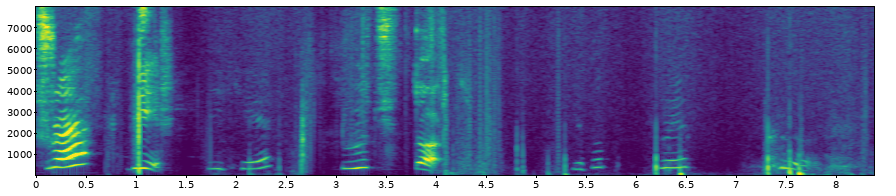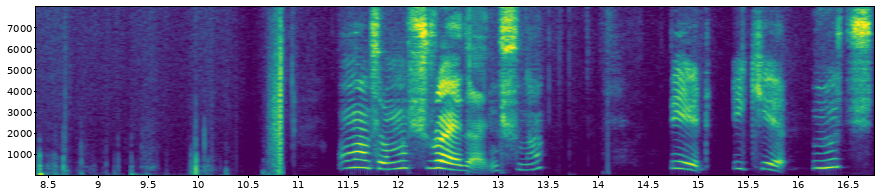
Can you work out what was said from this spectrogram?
şuraya bir, iki, üç, dört yapıp şuraya kırıyoruz. Ondan sonra şuraya da aynısını. Bir, iki, üç,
